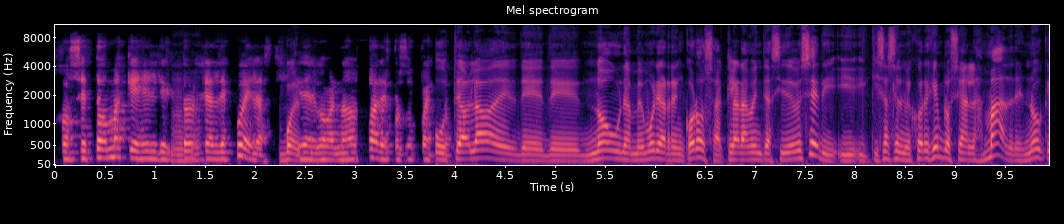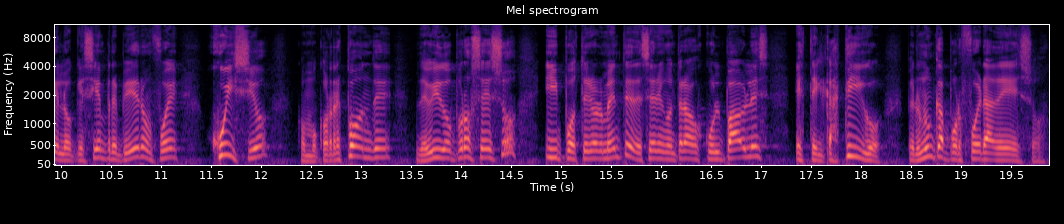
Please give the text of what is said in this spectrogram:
José Tomás, que es el director general de escuelas, y del gobernador Suárez, por supuesto. Usted hablaba de, no una memoria rencorosa, claramente así debe ser, y, y quizás el mejor ejemplo sean las madres, ¿no? que lo que siempre pidieron fue juicio como corresponde, debido proceso y posteriormente de ser encontrados culpables este, el castigo, pero nunca por fuera de eso.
